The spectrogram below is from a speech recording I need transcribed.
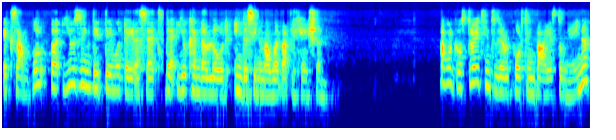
example, but using the demo dataset that you can download in the CINeMA web application. I will go straight into the reporting bias domain,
